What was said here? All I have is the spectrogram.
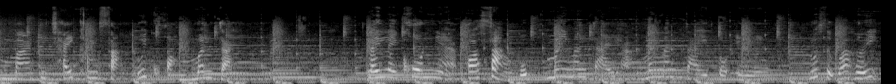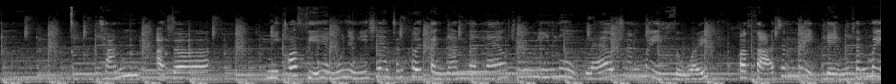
มมานด์คือใช้คำสั่งด้วยความมั่นใจ หลายๆคนเนี่ยพอสั่งปุ๊บไม่มั่นใจค่ะไม่ ตัวเอง รู้สึกว่าเฮ้ยฉันอาจจะมีข้อเสียอย่างนู้นอย่างนี้เช่น ฉันเคยแต่งงานมาแล้วฉันมีลูกแล้วฉันไม่สวย ภาษาฉันไม่เก่ง ฉันไม่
